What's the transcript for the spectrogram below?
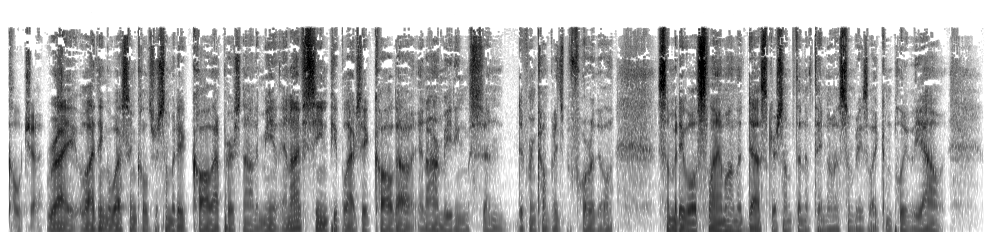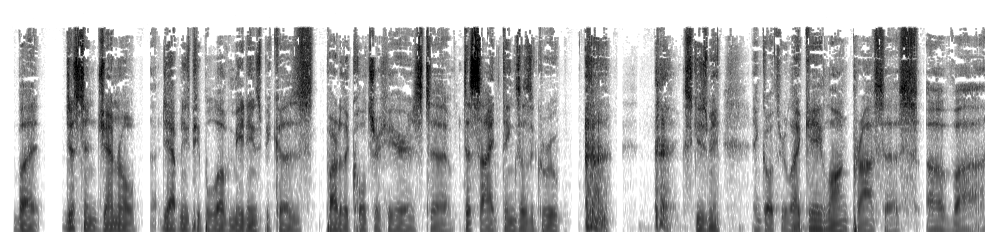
culture. Right. Well, I think in Western culture, somebody call that person out immediately. And I've seen people actually called out in our meetings and different companies before. They'll, somebody will slam on the desk or something if they notice somebody's like completely out. But just in general, Japanese people love meetings because part of the culture here is to decide things as a group. excuse me, and go through like a long process of uh,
